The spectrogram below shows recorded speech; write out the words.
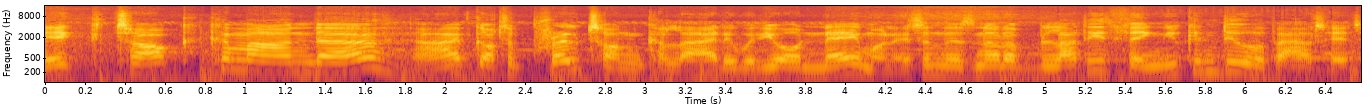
Tick tock, Commander. I've got a proton collider with your name on it, and there's not a bloody thing you can do about it.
